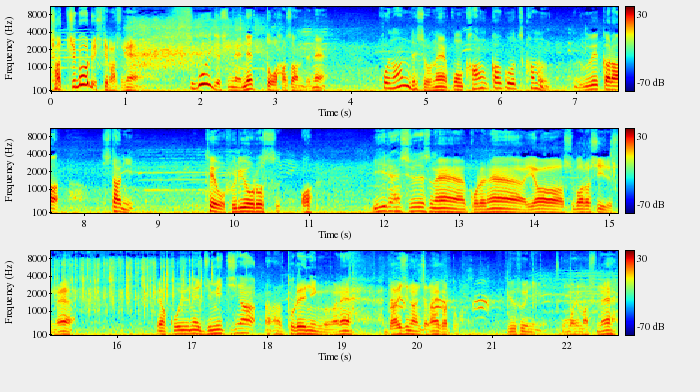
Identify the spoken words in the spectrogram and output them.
キャッチボールしてますね。すごいですね。ネットを挟んでね。これ何でしょうね。この感覚をつかむ上から下に手を振り下ろす。あいい練習ですね。これね。いやー素晴らしいですね。いやこういうね地道なトレーニングがね大事なんじゃないかというふうに思いますね、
